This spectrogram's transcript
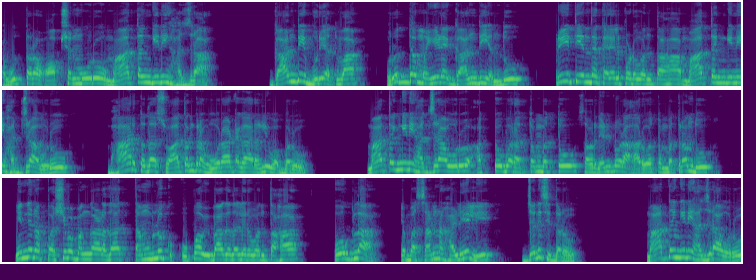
ಉತ್ತರ ಆಪ್ಷನ್ ಮೂರು, ಮಾತಂಗಿನಿ ಹಜ್ರಾ. ಗಾಂಧಿ ಬುರಿ ಅಥವಾ ವೃದ್ಧ ಮಹಿಳೆ ಗಾಂಧಿ ಎಂದು ಪ್ರೀತಿಯಿಂದ ಕರೆಯಲ್ಪಡುವಂತಹ ಮಾತಂಗಿನಿ ಹಜ್ರಾ ಅವರು ಭಾರತದ ಸ್ವಾತಂತ್ರ್ಯ ಹೋರಾಟಗಾರರಲ್ಲಿ ಒಬ್ಬರು. ಮಾತಂಗಿನಿ ಹಜ್ರಾ ಅವರು ಅಕ್ಟೋಬರ್ ಹತ್ತೊಂಬತ್ತು ಸಾವಿರದ ಎಂಟುನೂರ ಅರವತ್ತೊಂಬತ್ತರಂದು ಇಂದಿನ ಪಶ್ಚಿಮ ಬಂಗಾಳದ ತಮ್ಲುಕ್ ಉಪವಿಭಾಗದಲ್ಲಿರುವಂತಹ ಹೋಗ್ಲಾ ಎಂಬ ಸಣ್ಣ ಹಳ್ಳಿಯಲ್ಲಿ ಜನಿಸಿದ್ದರು. ಮಾತಂಗಿನಿ ಹಜ್ರಾ ಅವರು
